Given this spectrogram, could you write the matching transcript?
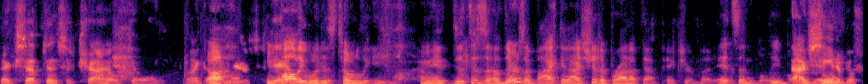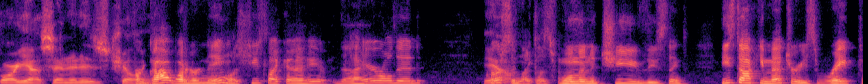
an acceptance of child killing, like Oh, Dude. Hollywood is totally evil. I mean, this is a, there's a I could I should have brought up that picture, but it's unbelievable. I've seen know, it before, yes, and it is I chilling. forgot what her name was. She's like a, a heralded Yeah. person. Like this woman achieved these things. These documentaries raped.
